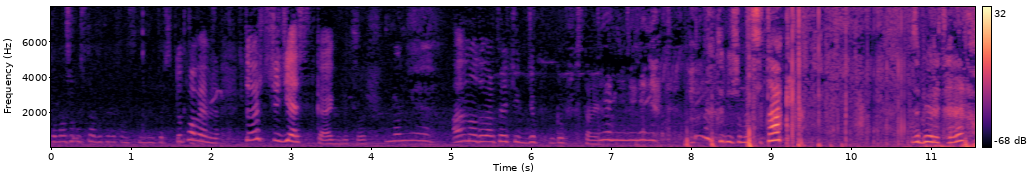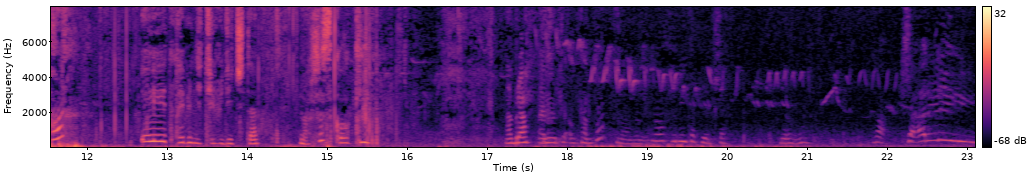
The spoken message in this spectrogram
To może ustawię telefon z tymi To powiem, że to jest trzydziestka jakby coś. No nie. Ale no dobra, to ja ci gdzie go przestawię. Nie, nie, nie, nie, nie. To bierzemy sobie tak. Zabiorę telefon. I tutaj będziecie widzieć te nasze skoki. Dobra. A no to o tamto? No, dobra. No, Rita pierwsza. No, Charlie!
